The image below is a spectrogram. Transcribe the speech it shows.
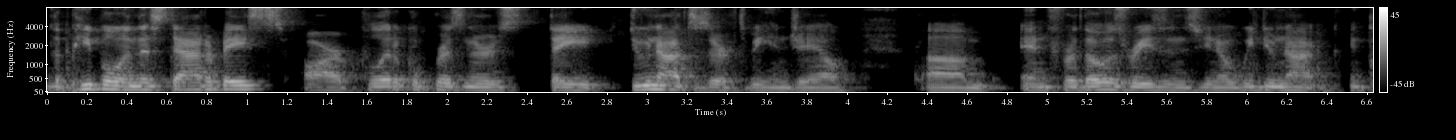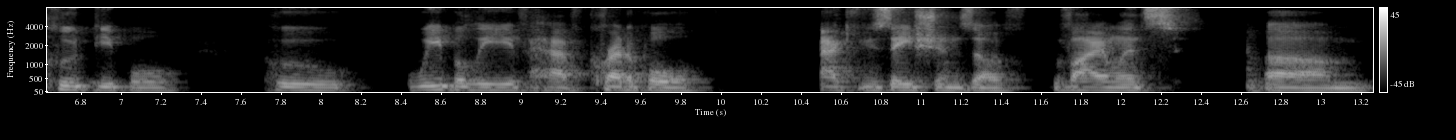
the people in this database are political prisoners. They do not deserve to be in jail. Um, and for those reasons, you know, we do not include people who we believe have credible accusations of violence um,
